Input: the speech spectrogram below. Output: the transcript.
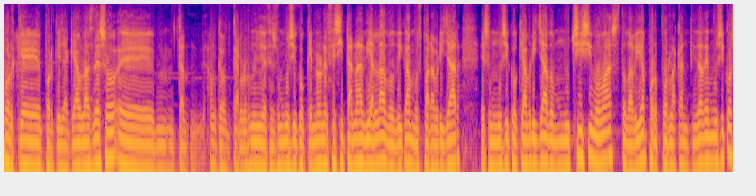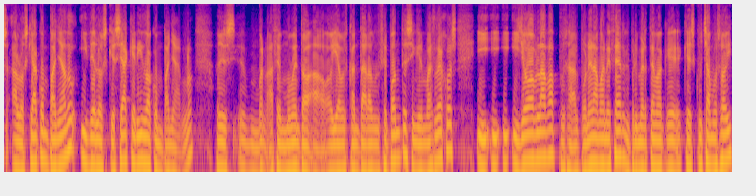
Porque, porque ya que hablas de eso, eh, aunque Carlos Núñez es un músico que no necesita a nadie al lado, digamos, para brillar, es un músico que ha brillado muchísimo más todavía por, por la cantidad de músicos a los que ha acompañado y de los que se ha querido acompañar, ¿no? Pues, bueno, hace un momento oíamos cantar a Dulce Ponte, sin ir más lejos, y, y, yo hablaba, pues al poner Amanecer, el primer tema que, que escuchamos hoy,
